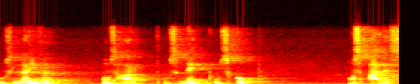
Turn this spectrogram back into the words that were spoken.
ons lywe, ons hart, ons nek, ons kop. Ons alles.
